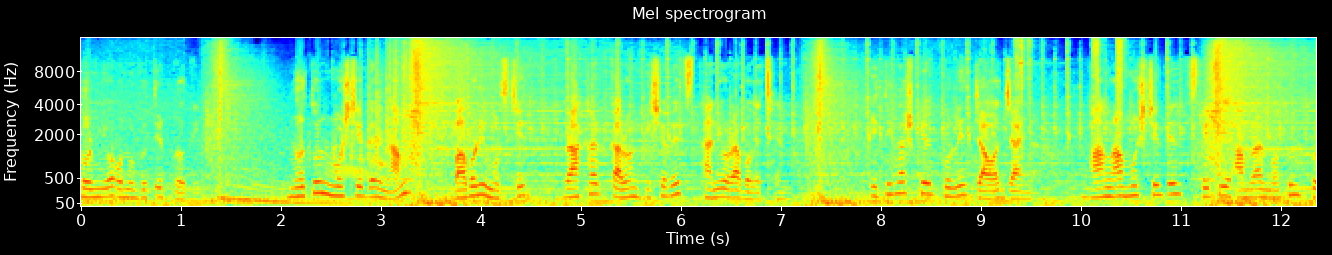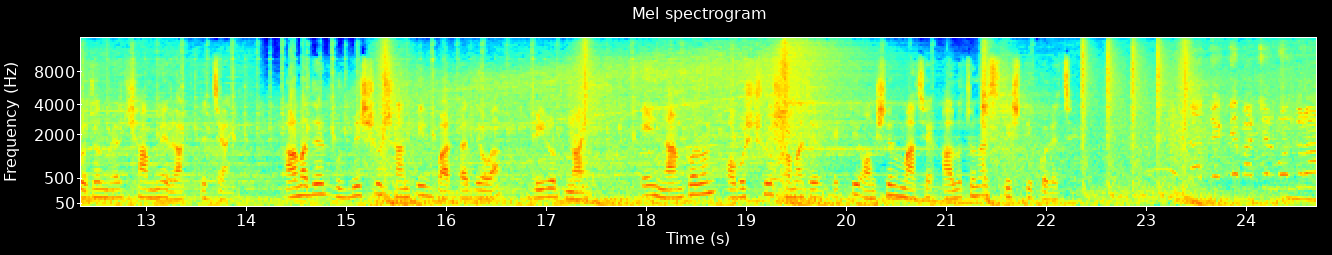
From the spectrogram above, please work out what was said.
ধর্মীয় অনুভূতির প্রতীক। নতুন মসজিদের নাম বাবরি মসজিদ রাখার কারণ হিসেবে স্থানীয়রা বলেছেন। ইতিহাসকে ভুলে যাওয়া যায় না। ভাঙা মসজিদের স্মৃতি আমরা নতুন প্রজন্মের সামনে রাখতে চাই। আমাদের উদ্দেশ্য শান্তির বার্তা দেওয়া বিরোধ নয়। এই নামকরণ অবশ্যই সমাজের একটি অংশের মাঝে আলোচনার সৃষ্টি করেছে। দেখতে পাচ্ছেন বন্ধুরা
